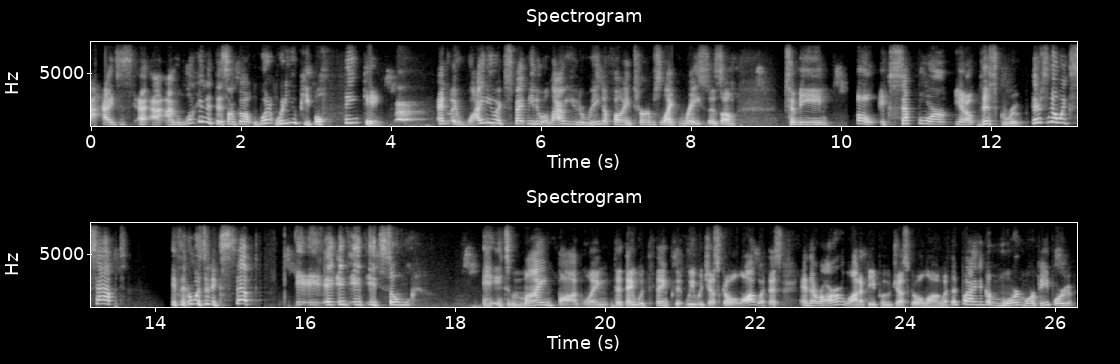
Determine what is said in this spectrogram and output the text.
I, just I, am looking at this. I'm going, what what are you people thinking? And, and why do you expect me to allow you to redefine terms like racism to mean oh, except for you know this group? There's no except. If there was an except, it, it, it, it's so it's mind-boggling that they would think that we would just go along with this and there are a lot of people who just go along with it but i think more and more people are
